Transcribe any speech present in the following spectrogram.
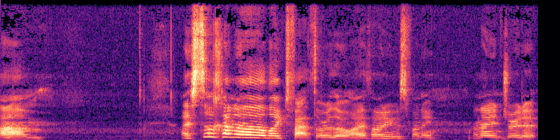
Um I still kind of liked Fat Thor though. I thought he was funny and I enjoyed it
